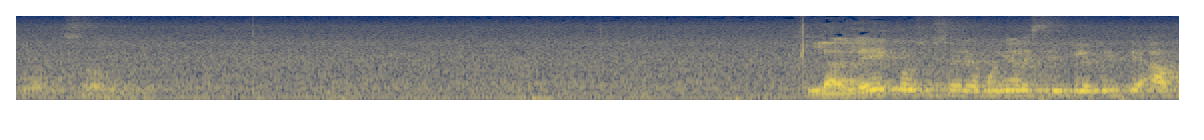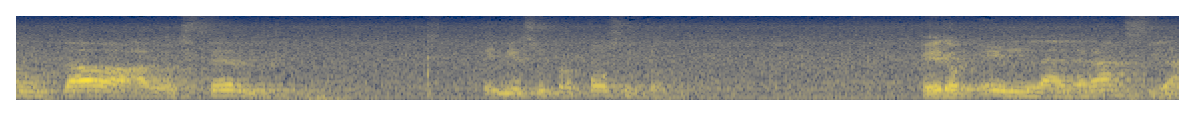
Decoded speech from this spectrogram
corazón. La ley con sus ceremoniales simplemente apuntaba a lo externo, tenía su propósito. Pero en la gracia,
